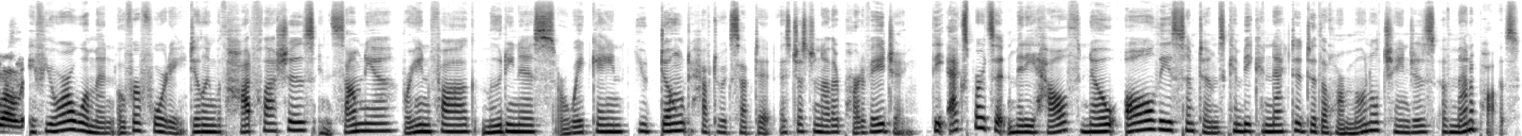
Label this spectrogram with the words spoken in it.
Well, if you're a woman over 40 dealing with hot flashes, insomnia, brain fog, moodiness, or weight gain, you don't have to accept it as just another part of aging. The experts at MIDI Health know all these symptoms can be connected to the hormonal changes of menopause,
